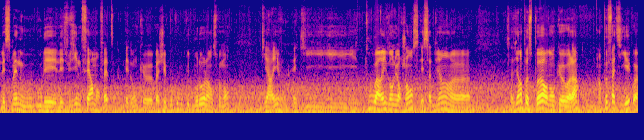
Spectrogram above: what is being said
les semaines où, les, usines ferment en fait. Et donc euh, bah, j'ai beaucoup beaucoup de boulot là en ce moment qui arrive et qui tout arrive dans l'urgence et ça devient, ça devient un peu sport donc voilà, un peu fatigué quoi.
